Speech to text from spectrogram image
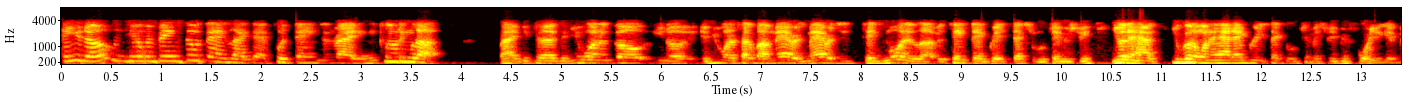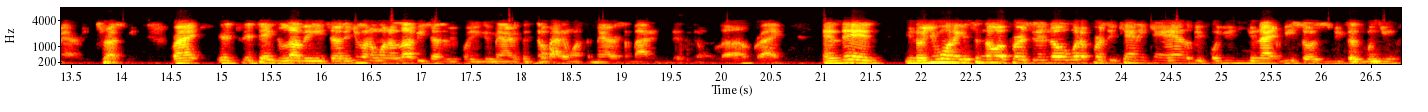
and you know, human beings do things like that, put things in writing, including love right? Because if you want to go, you know, if you want to talk about marriage, marriage takes more than love. It takes that great sexual chemistry. You're gonna have, you're gonna want to have that great sexual chemistry before you get married. Trust me, right? It, it takes loving each other. You're gonna want to love each other before you get married because nobody wants to marry somebody that don't love, right? And then, you know, you want to get to know a person and know what a person can and can't handle before you unite resources. Because when you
